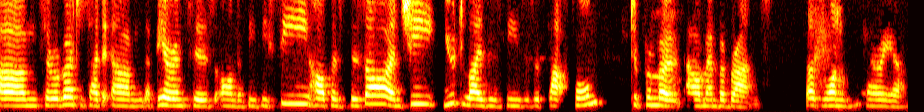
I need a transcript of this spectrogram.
Um, so Roberta's had um, appearances on the BBC, Harper's Bazaar, and she utilizes these as a platform to promote our member brands. That's one area.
